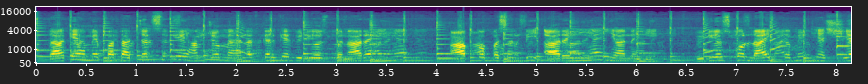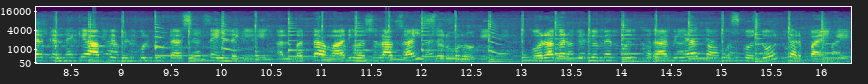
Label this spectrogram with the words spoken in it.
تاکہ ہمیں پتہ چل سکے ہم جو محنت کر کے ویڈیوز بنا رہے ہیں۔ آپ کو پسند بھی آ رہی ہیں یا نہیں ویڈیوز کو لائک کمنٹ یا شیئر کرنے کے آپ کے بالکل بھی پیسے نہیں لگیں گے۔ البتہ ہماری حوصلہ افزائی ضرور ہوگی۔ اور اگر ویڈیو میں کوئی خرابی ہے تو ہم اس کو دور کر پائیں گے۔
